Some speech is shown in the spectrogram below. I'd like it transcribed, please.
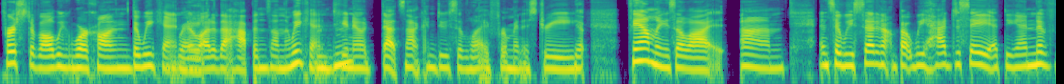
first of all, we work on the weekend. Right. A lot of that happens on the weekend. You Mhm. know, that's not conducive life for ministry Yep. families a lot. Um, and so we said it, but we had to say at the end of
